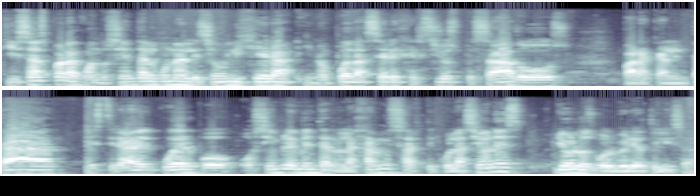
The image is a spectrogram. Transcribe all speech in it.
quizás para cuando sienta alguna lesión ligera y no pueda hacer ejercicios pesados, para calentar, estirar el cuerpo o simplemente relajar mis articulaciones, yo los volvería a utilizar.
